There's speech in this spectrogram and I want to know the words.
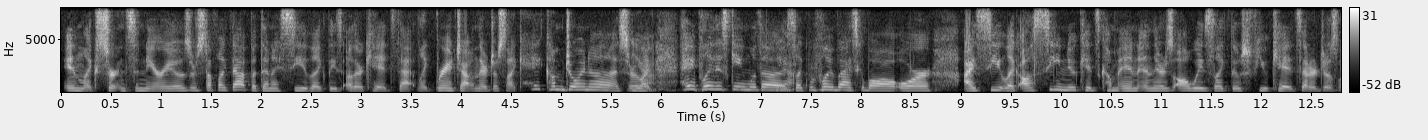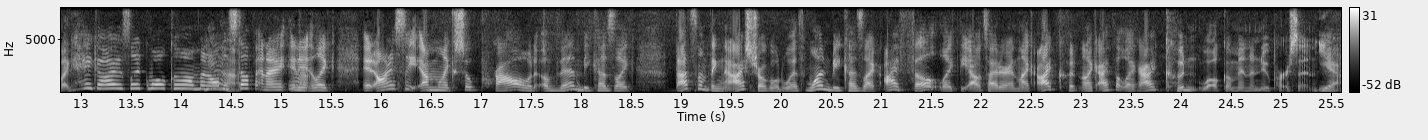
in like certain scenarios or stuff like that. But then I see like these other kids that like branch out and they're just like, hey, come join us, or like, hey, play this game with us, Yeah. like we're playing basketball. Or I see like I'll see new kids come in and there's always like those few kids that are just like, hey guys, like welcome and all this stuff. And I and it like it honestly I'm like so proud of them because like that's something that I struggled with. One because like I felt like the outsider and like I couldn't like I felt like I couldn't welcome in a new person. Yeah.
